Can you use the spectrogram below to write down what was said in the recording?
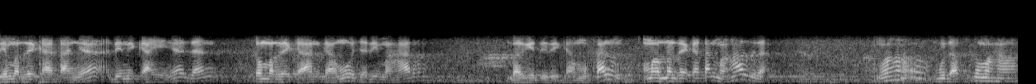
dimerdekakannya dinikahinya dan kemerdekaan kamu jadi mahar bagi diri kamu kan memerdekakan mahal tidak mahal budak itu mahal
